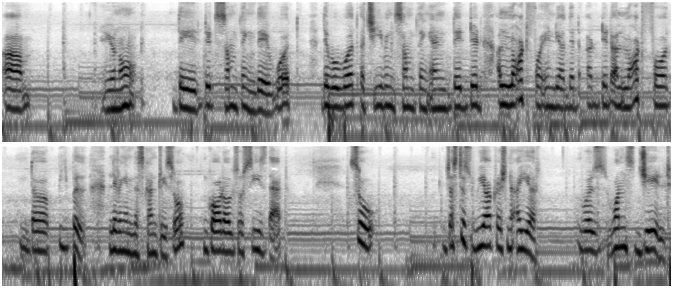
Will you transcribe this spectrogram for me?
um, you know, they did something they worth they were worth achieving something and they did a lot for india they uh, did a lot for the people living in this country. So god also sees that. So justice vr krishna iyer was once jailed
